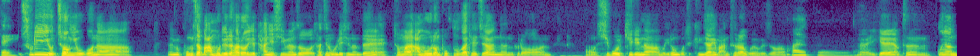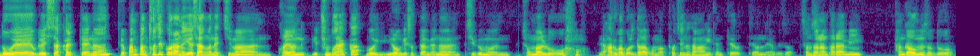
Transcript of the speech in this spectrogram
네. 수리 요청이 오거나 아니면 공사 마무리를 하러 이제 다니시면서 사진 올리시는데 정말 아무런 복구가 되지 않는 그런 어, 시골 길이나 뭐 이런 곳이 굉장히 많더라고요. 그래서 아이고. 예, 이게 아무튼 19년도에 우리가 시작할 때는 그러니까 빵빵 터질 거라는 예상은 했지만 과연 이게 충분할까? 뭐 이런 게 있었다면은 지금은 정말로 그냥 하루가 멀다 하고 막 터지는 상황이 된, 되었, 되었네요. 그래서 선선한 바람이 반가우면서도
